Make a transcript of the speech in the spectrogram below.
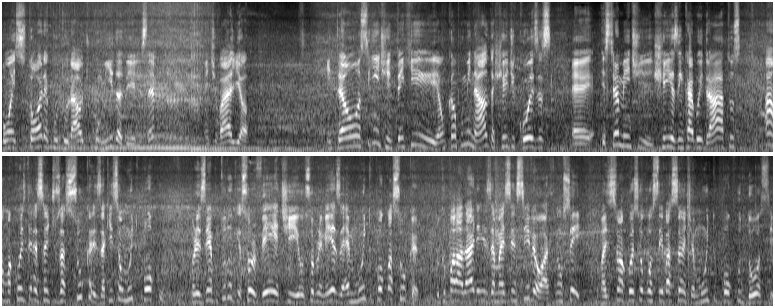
com a história cultural de comida deles, né? A gente vai ali, ó. Então é o seguinte, a gente tem que. É um campo minado, tá cheio de coisas é, extremamente cheias em carboidratos. Ah, uma coisa interessante, os açúcares aqui são muito pouco. Por exemplo, tudo que é sorvete ou sobremesa é muito pouco açúcar, porque o paladar deles é mais sensível, eu acho, não sei. Mas isso é uma coisa que eu gostei bastante, é muito pouco doce.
